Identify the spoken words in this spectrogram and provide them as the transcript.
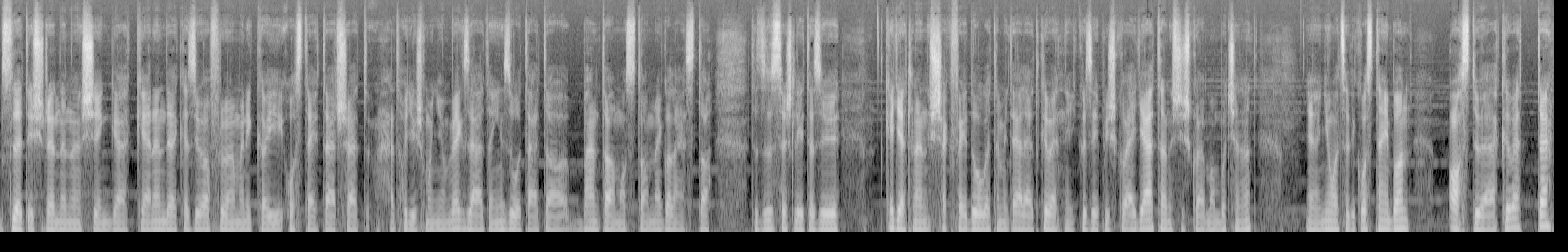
születési rendellenességgel rendelkező afroamerikai osztálytársát, hát hogy is mondjam, vegzálta, inzultálta, bántalmazta, megalázta, tehát az összes létező kegyetlen seggfej dolgot, amit el lehet követni egy középiskola, egy általános iskolában, bocsánat, 8. osztályban, azt ő elkövette,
